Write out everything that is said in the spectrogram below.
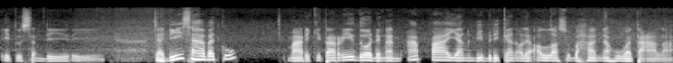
itu sendiri. Jadi sahabatku, Mari kita ridho dengan apa yang diberikan oleh Allah Subhanahu wa Ta'ala.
